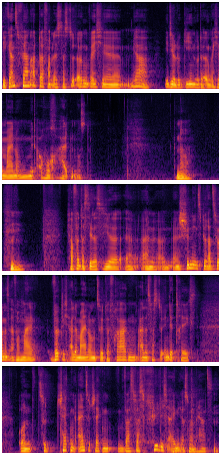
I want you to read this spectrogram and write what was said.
die ganz fernab davon ist, dass du irgendwelche ja, Ideologien oder irgendwelche Meinungen mit auch hochhalten musst. Genau. Ich hoffe, dass dir das hier äh, eine, eine schöne Inspiration ist, einfach mal wirklich alle Meinungen zu hinterfragen, alles, was du in dir trägst und zu checken, einzuchecken, was, was fühle ich eigentlich aus meinem Herzen.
